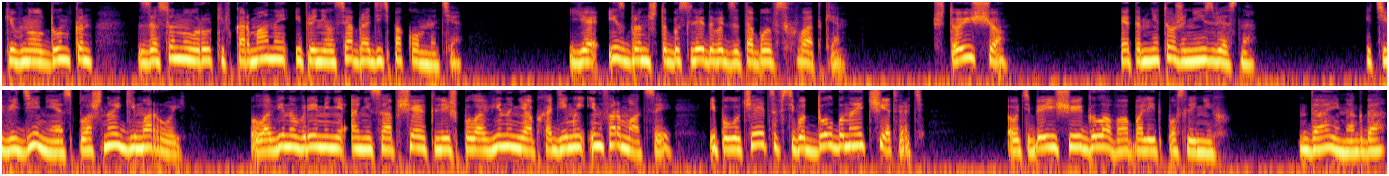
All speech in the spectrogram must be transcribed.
кивнул Дункан, засунул руки в карманы и принялся бродить по комнате. Я избран, чтобы следовать за тобой в схватке. Что еще? Это мне тоже неизвестно. Эти видения — сплошной геморрой. Половину времени они сообщают лишь половину необходимой информации, и получается всего долбаная четверть. А у тебя еще и голова болит после них. Да, иногда,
